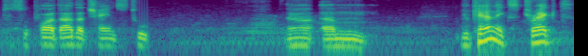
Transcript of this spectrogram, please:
to support other chains too. Yeah, um, you can extract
